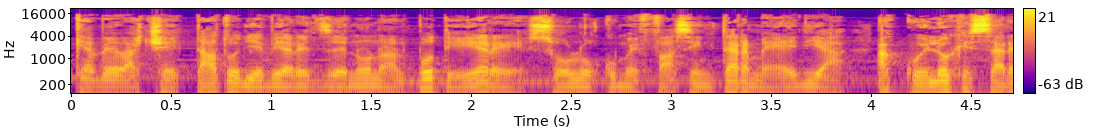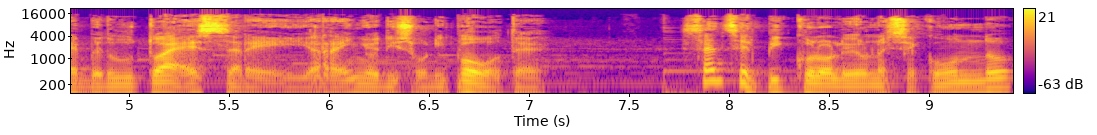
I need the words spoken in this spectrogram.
che aveva accettato di avere Zenone al potere solo come fase intermedia a quello che sarebbe dovuto essere il regno di suo nipote. Senza il piccolo Leone II,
